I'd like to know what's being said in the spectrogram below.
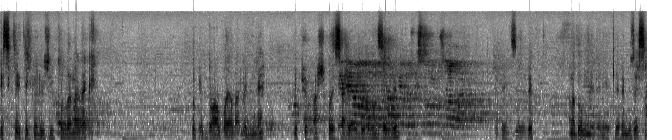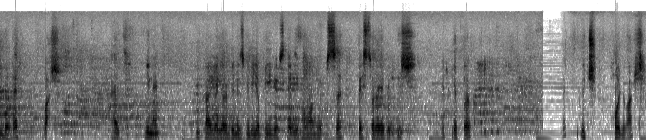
eski teknolojiyi kullanarak bugün doğal boyalarla yine yapıyorlar. Bu eserlerin bir benzeri bir benzeri Anadolu Medeniyetleri Müzesi'nde de var. Evet, yine yukarıda gördüğünüz gibi yapıyı göstereyim. Hamam yapısı restore edilmiş bir yapı. Üç hol var.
